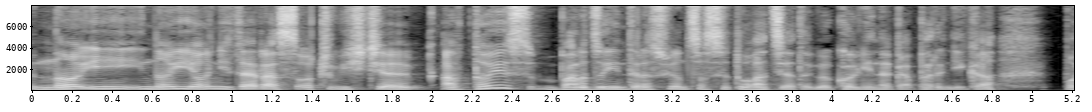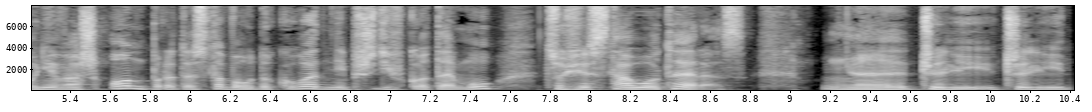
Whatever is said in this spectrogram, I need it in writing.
No i, no i oni teraz oczywiście, a to jest bardzo interesująca sytuacja tego Kolina Kapernika, ponieważ on protestował dokładnie przeciwko temu, co się stało teraz. E, czyli, czyli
